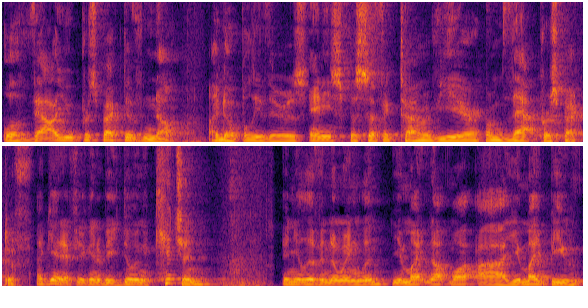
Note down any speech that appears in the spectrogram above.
or value perspective, no. I don't believe there is any specific time of year from that perspective. Again, if you're going to be doing a kitchen and you live in New England, you might not want, uh, you might be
